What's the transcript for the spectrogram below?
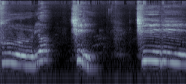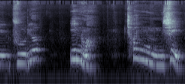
불여 지리 지리 불여 인화 천시.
